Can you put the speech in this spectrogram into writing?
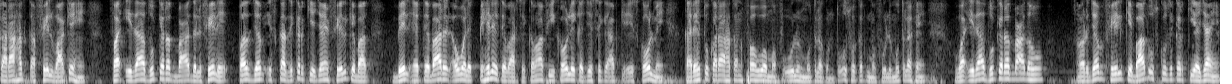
कराहत का फ़ेल वाक़ है। फ़ाइदा ज़ुकरत बाद फ़ेल बस जब इसका ज़िक्र किया जाए फ़ेल के बाद, बिल एतबार अव्वल पहले एतबार से, कमा फ़ी कौल का, जैसे कि आपके इस कौल में करे तो कराहतन, फ़ मफ़ूल मुतलक तो उस वक़्त मफूल मुतलक है। व इदा ज़ुकरत बाद हो और जब फ़ेल के बाद उसको ज़िक्र किया जाए,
